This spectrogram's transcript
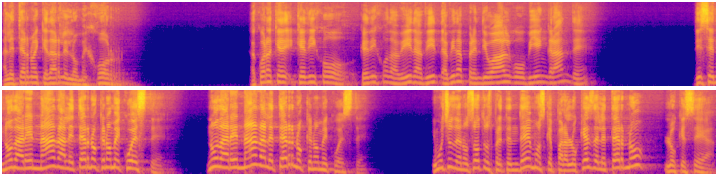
Al Eterno hay que darle lo mejor. ¿Te acuerdas qué, dijo, qué dijo David? David? David aprendió algo bien grande. Dice, no daré nada al Eterno que no me cueste. No daré nada al Eterno que no me cueste. Y muchos de nosotros pretendemos que para lo que es del Eterno, lo que sea.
